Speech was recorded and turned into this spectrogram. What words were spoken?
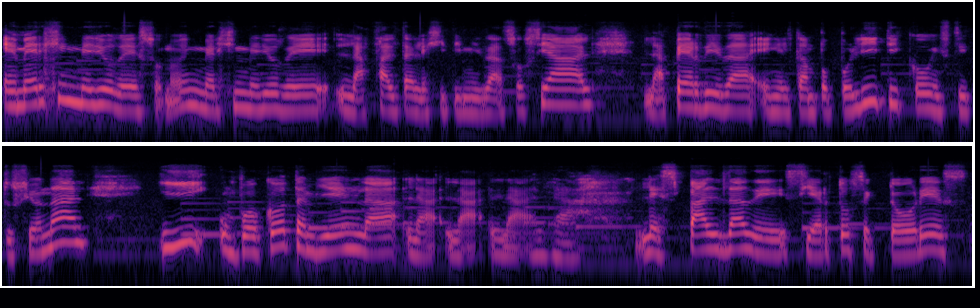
emerge en medio de eso, ¿no? Emerge en medio de la falta de legitimidad social, la pérdida en el campo político, institucional y un poco también la, la, la, la, espalda de ciertos sectores,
